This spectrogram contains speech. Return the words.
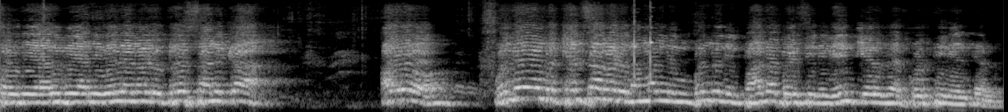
ಸೌದಿ ಅರೇಬಿಯಾ ನೀವೆಲ್ಲ ನೋಡಿ ದೇವಸ್ಥಾನಕ್ಕ ಅವರು ಒಂದೇ ಒಂದು ಕೆಲಸ ನೋಡಿ ನಮ್ಮಲ್ಲಿ ನಿಮ್ ಬಂದು ನಿಮ್ ಪಾದ ಬೆಳೆಸಿ ನೀವೇನ್ ಕೇಳಿದ್ರೆ ಅದು ಕೊಡ್ತೀನಿ ಅಂತ ಹೇಳಿದ್ರು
